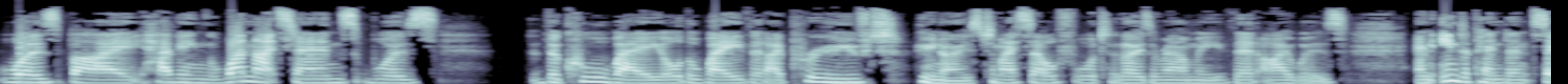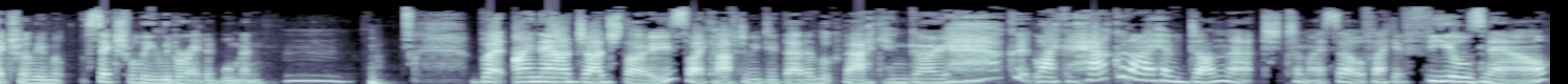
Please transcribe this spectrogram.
Was by having one night stands was the cool way or the way that I proved, who knows, to myself or to those around me that I was an independent, sexually sexually liberated woman. Mm. But I now judge those, like after we did that, I look back and go, how could, like, how could I have done that to myself? Like, it feels now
